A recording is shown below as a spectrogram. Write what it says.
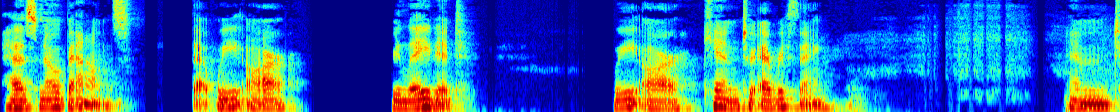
has no bounds, that we are related. We are kin to everything. And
